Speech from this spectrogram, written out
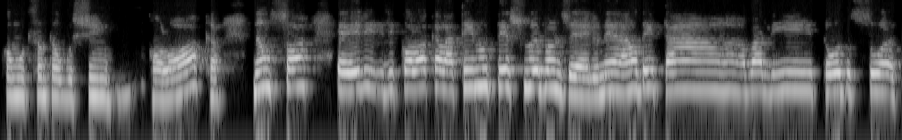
como Santo Agostinho coloca, não só, é, ele, ele coloca lá, tem no texto no Evangelho, né, ao deitar, avalie toda sua,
